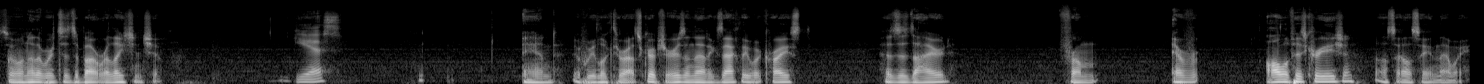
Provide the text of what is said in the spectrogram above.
So, in other words, it's about relationship. Yes. And if we look throughout Scripture, isn't that exactly what Christ has desired from every, all of His creation? I'll say, I'll say it in that way.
